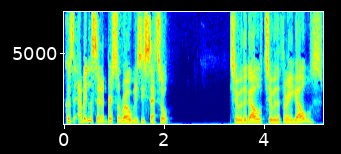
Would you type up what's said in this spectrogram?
Because I mean, listen, at Bristol Rovers, he set up two of the goals, two of the three goals.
